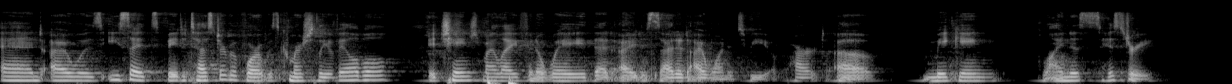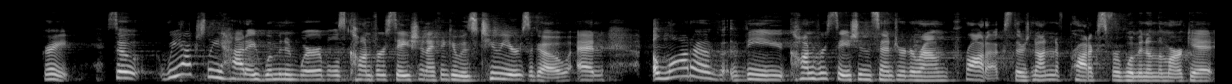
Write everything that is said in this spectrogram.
and I was eSight's beta tester before it was commercially available. It changed my life in a way that I decided I wanted to be a part of making blindness history. Great. So, we actually had a Women in Wearables conversation, I think it was two years ago, and a lot of the conversation centered around products. There's not enough products for women on the market.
